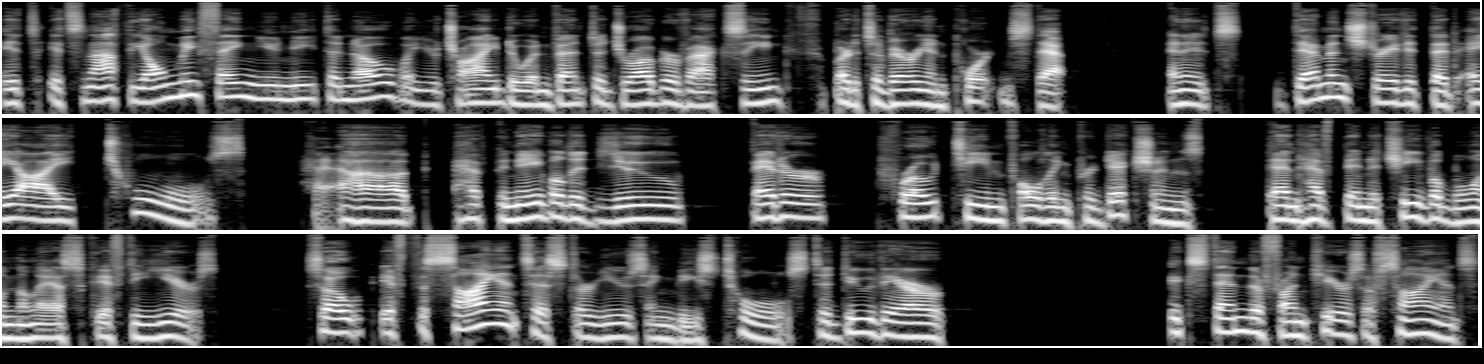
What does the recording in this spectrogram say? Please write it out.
It's, it's not the only thing you need to know when you're trying to invent a drug or vaccine, but it's a very important step. And it's demonstrated that AI tools uh, have been able to do better protein folding predictions than have been achievable in the last 50 years. So, if the scientists are using these tools to do their extend the frontiers of science,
